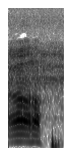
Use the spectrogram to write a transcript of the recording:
Oh.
